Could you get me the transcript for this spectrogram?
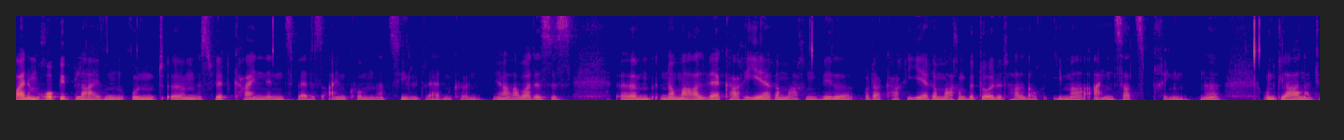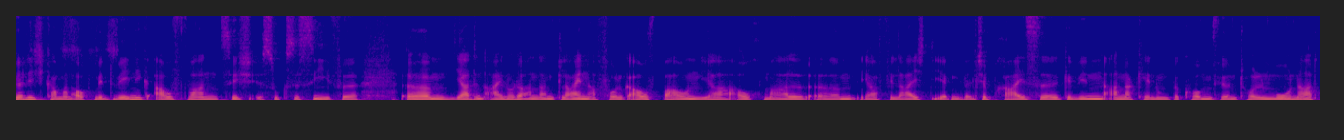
bei einem Hobby bleiben und ähm, es wird kein nennenswertes Einkommen erzielt werden können. Ja, aber das ist ähm, normal. Wer Karriere machen will oder Karriere machen bedeutet halt auch immer Einsatz bringen. Ne? Und klar, natürlich kann man auch mit wenig Aufwand sich sukzessive ähm, ja den ein oder anderen kleinen Erfolg aufbauen, ja auch mal ähm, ja vielleicht irgendwelche Preise gewinnen, Anerkennung bekommen für einen tollen Monat.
